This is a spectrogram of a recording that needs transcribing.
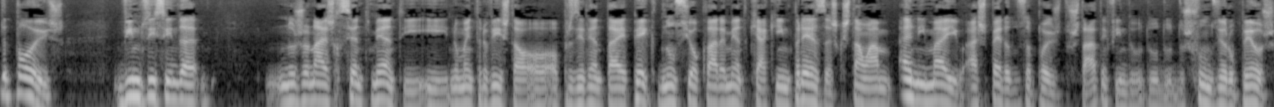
Depois, vimos isso ainda nos jornais recentemente e, e numa entrevista ao, ao presidente da AEP, que denunciou claramente que há aqui empresas que estão há ano e meio à espera dos apoios do Estado, enfim, do- do- do- dos fundos europeus,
